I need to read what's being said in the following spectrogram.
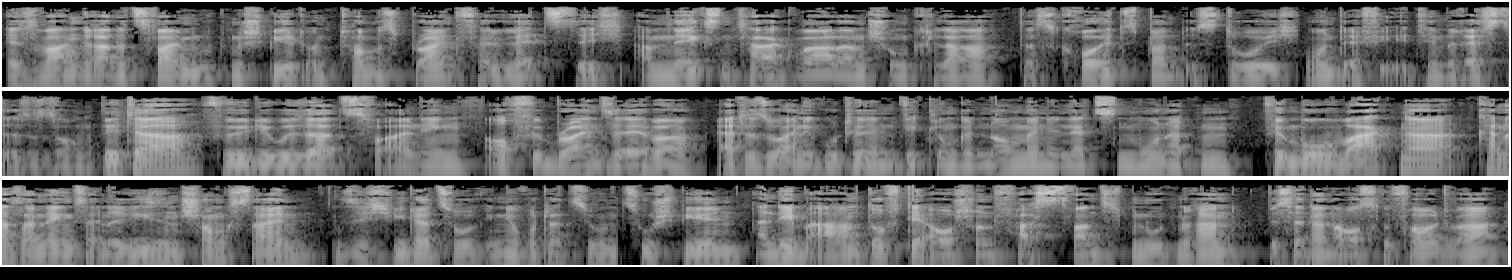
Es waren gerade zwei Minuten gespielt und Thomas Bryant verletzt sich. Am nächsten Tag war dann schon klar, das Kreuzband ist durch und er fehlt den Rest der Saison. Bitter für die Wizards, vor allen Dingen auch für Bryant selber. Er hatte so eine gute Entwicklung genommen in den letzten Monaten. Für Mo Wagner kann das allerdings eine Riesenchance sein, sich wieder zurück in die Rotation zu spielen. An dem Abend durfte er auch schon fast 20 Minuten ran, bis er dann ausgefault war.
